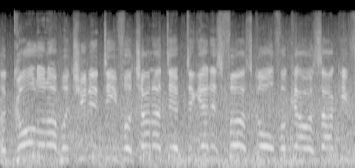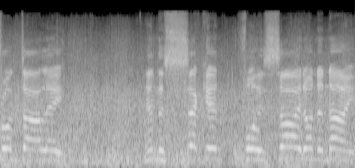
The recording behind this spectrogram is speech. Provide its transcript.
A golden opportunity for Chanatip to get his first goal for Kawasaki Frontale. And the second for his side on the night.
